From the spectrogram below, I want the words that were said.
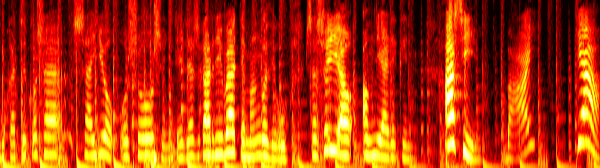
Bukatzeko sa- saio oso oso interesgarri bat emango dugu. Sasoi hau- handiarekin. Hasi! Bai? Ja!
